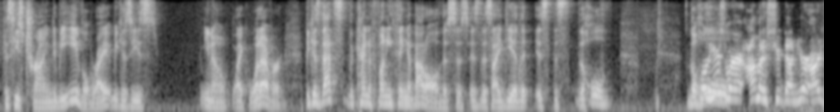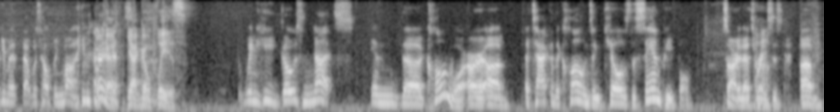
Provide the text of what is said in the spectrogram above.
because he's trying to be evil, right? Because he's you know, like whatever. Because that's the kind of funny thing about all of this is is this idea that is this the whole the whole well, here's where I'm going to shoot down your argument that was helping mine. Okay, yeah, go please. when he goes nuts in the Clone War or uh, Attack of the Clones and kills the Sand People. Sorry, that's Uh-huh. racist. Um,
